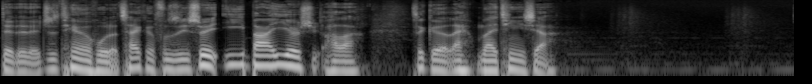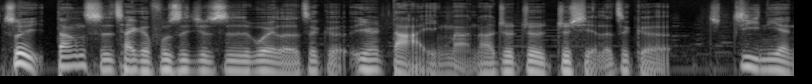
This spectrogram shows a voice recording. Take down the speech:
对对对，就是天鹅湖的柴可夫斯基。所以一八一二序好了，这个来我们来听一下。所以当时柴可夫斯基就是为了这个，因为打赢嘛，然后就就就写了这个纪念，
